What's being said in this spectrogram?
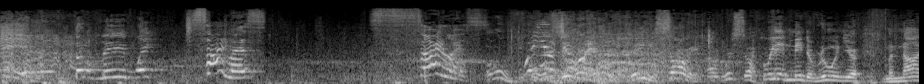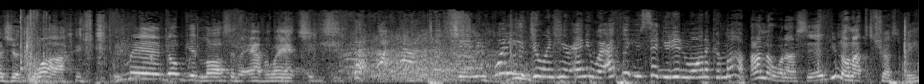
Hey, don't leave. Wait. Silas! Silas! Oh, What are you doing? Oh, Jamie, sorry. Uh, we're sorry. We didn't mean to ruin your menage a trois. Man, go get lost in the avalanche. Jamie, what are you doing here anyway? I thought you said you didn't want to come up. I know what I said. You know not to trust me.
